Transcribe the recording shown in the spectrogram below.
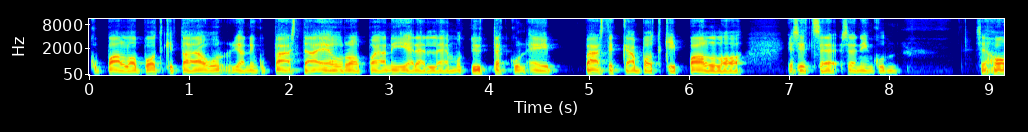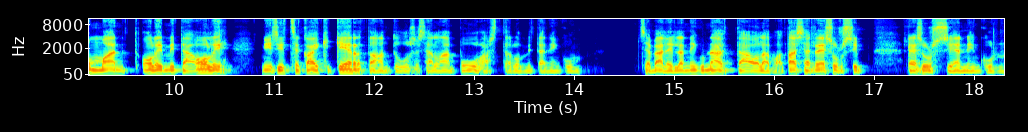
kun pallo potkitaan ja, ja niin kuin päästään Eurooppaan ja niin edelleen, mutta nyt kun ei päästykään potkia palloa ja sitten se, se, niin kuin, se homma oli mitä oli, niin sitten se kaikki kertaantuu, se sellainen puuhastelu, mitä niin kuin se välillä niin kuin näyttää olevan, tai se resurssi, resurssien niin kuin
